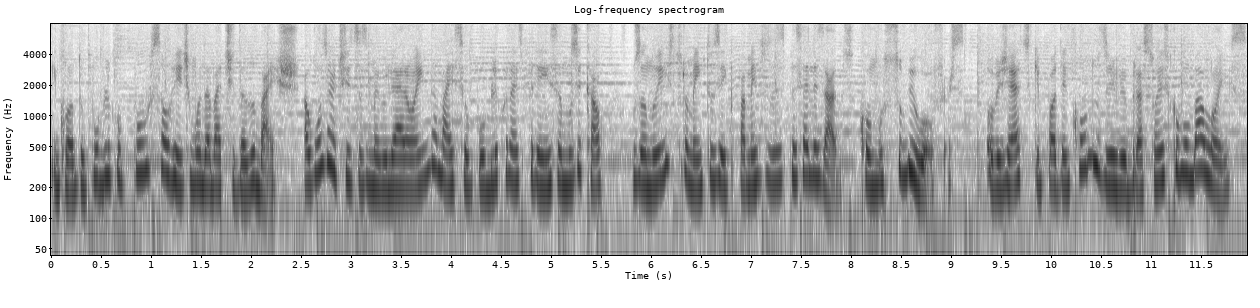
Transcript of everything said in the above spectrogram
enquanto o público pulsa o ritmo da batida do baixo. Alguns artistas mergulharam ainda mais seu público na experiência musical, usando instrumentos e equipamentos especializados, como subwoofers, objetos que podem conduzir vibrações como balões,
